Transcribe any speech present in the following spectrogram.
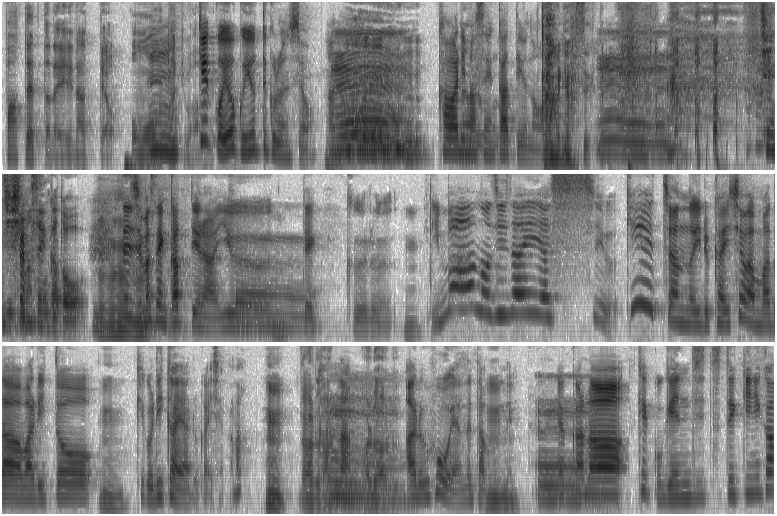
パートやったらええなって思う時は。結構よく言ってくるんですよ。あうの、ん 変わりませんかっていうのを。変わります うんうんうん。チェンジしませんかと。うんでしませんかっていうのは言ってくる。うん今の時代やし、ケイちゃんのいる会社はまだ割とうん。結構理解ある会社かな。うん。あるある。あるある。ある方やね、多分ね。うんだか、ら結構現実的に考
